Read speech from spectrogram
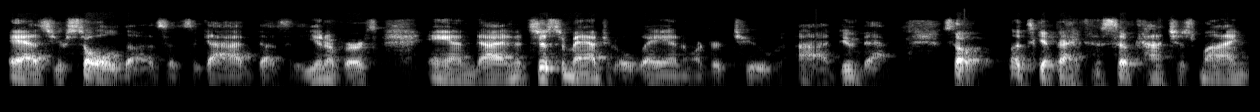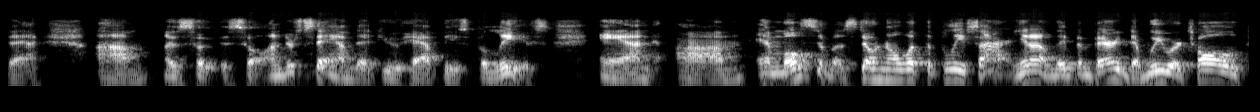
as your soul does, as God does the universe. And, uh, and it's just a magical way in order to uh, do that. So let's get back to the subconscious mind that um, so, so understand that you have these beliefs and um, and most of us don't know what the beliefs are you know they've been buried there we were told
